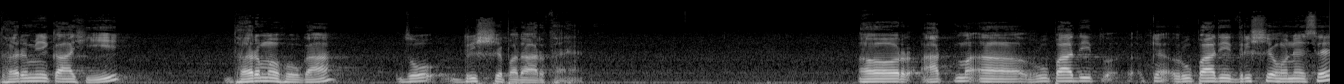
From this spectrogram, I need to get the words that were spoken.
धर्मी का ही धर्म होगा जो दृश्य पदार्थ है। और आत्मा रूपादि रूपादि दृश्य होने से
